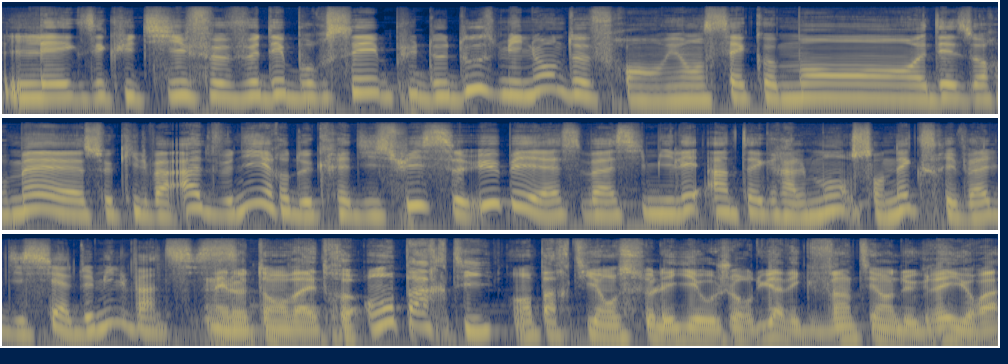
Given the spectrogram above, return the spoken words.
L'exécutif veut débourser plus de 12 millions de francs et on sait comment désormais ce qu'il va advenir de Crédit Suisse. UBS va assimiler intégralement son ex-rival d'ici à 2026. Et le temps va être en partie, en partie ensoleillé aujourd'hui avec 21 degrés. Il y aura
